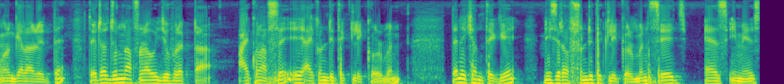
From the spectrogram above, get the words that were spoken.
আমার গ্যালারিতে তো এটার জন্য আপনারা ওই যে উপরে একটা আইকন আছে, এই আইকনটিতে ক্লিক করবেন। দেন এখান থেকে নিচের অপশনটিতে ক্লিক করবেন সেজ অ্যাজ ইমেজ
